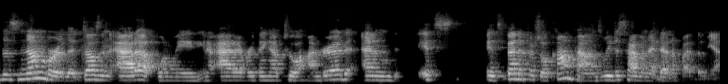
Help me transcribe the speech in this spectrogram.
this number that doesn't add up when we, you know, add everything up to 100 and it's it's beneficial compounds. We just haven't identified them yet.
